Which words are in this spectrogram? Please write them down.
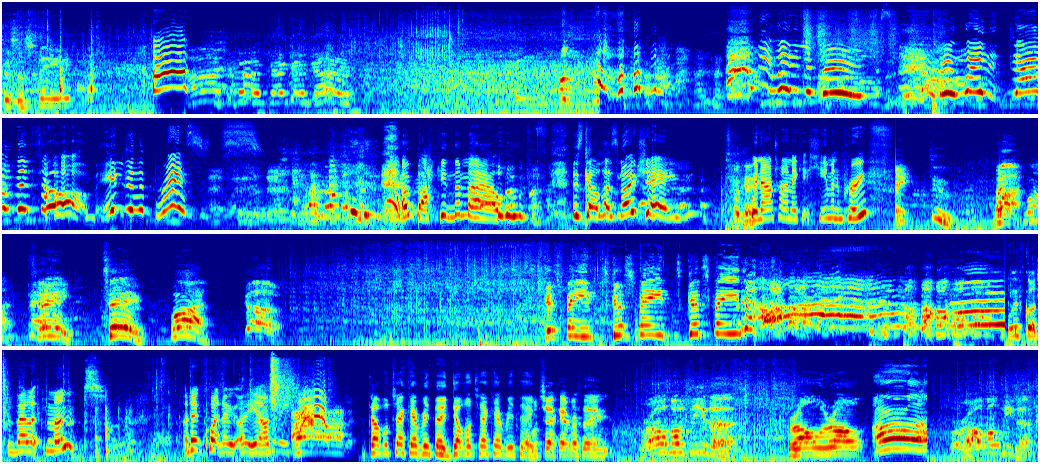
got some speed. Ah! Oh, go, go, go, go. it went in the boots! It went down the top! Into the breasts! and back in the mouth. This girl has no shame. Okay. We're now trying to make it human proof. Three, Two. one, One. Three. Two. One. go. Good speed, good speed, good speed. We've got development. I don't quite know. Oh, yeah, I don't think. Ah. Double check everything. Double check everything. Double check everything. We're Roll Malteser. Roll, roll. Oh! Roll Malteser.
